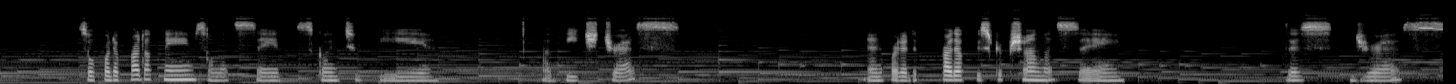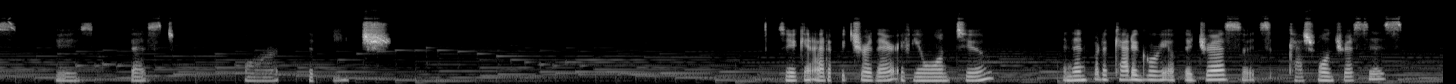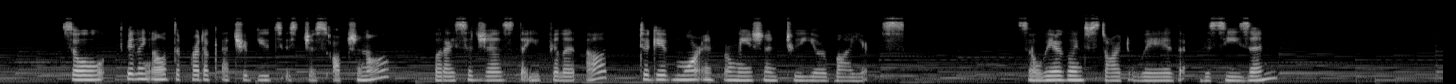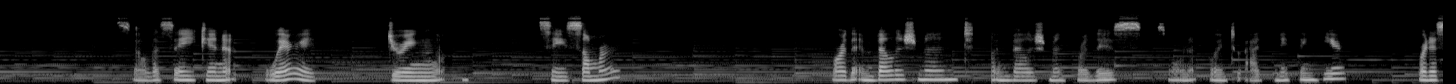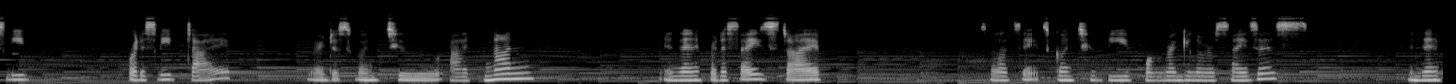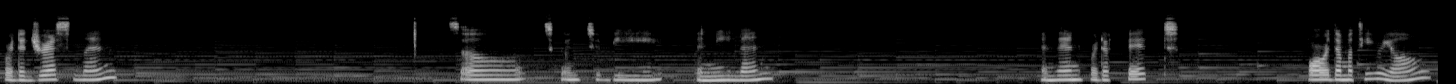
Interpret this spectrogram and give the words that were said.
So for the product name, so let's say it's going to be a beach dress. And for the product description, let's say this dress is best for the beach. So you can add a picture there if you want to. And then for the category of the dress, so it's casual dresses. So filling out the product attributes is just optional, but I suggest that you fill it out to give more information to your buyers. So we are going to start with the season. So let's say you can wear it during, say, summer. For the embellishment, embellishment for this, so we're not going to add anything here. For the sleeve for the sleeve type, we're just going to add none. And then for the size type, so let's say it's going to be for regular sizes. And then for the dress length, so it's going to be the knee length. And then for the fit, for the material,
